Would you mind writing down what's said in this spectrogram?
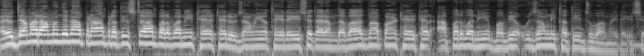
અયોધ્યામાં રામ મંદિરના પ્રાણ પ્રતિષ્ઠા પર્વની ઠેર ઠેર ઉજવણીઓ થઈ રહી છે. ત્યારે અમદાવાદમાં પણ ઠેર ઠેર આ પર્વની ભવ્ય ઉજવણી થતી જોવા મળી રહી છે.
